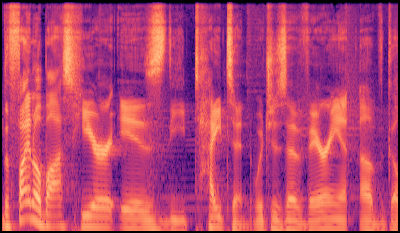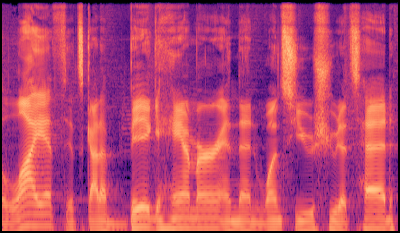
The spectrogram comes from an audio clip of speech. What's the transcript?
The final boss here is the Titan, which is a variant of Goliath. It's got a big hammer, and then once you shoot its head,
